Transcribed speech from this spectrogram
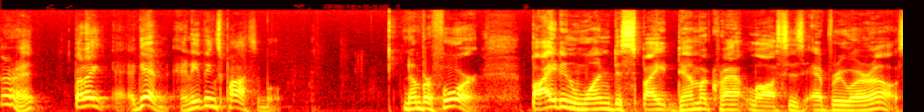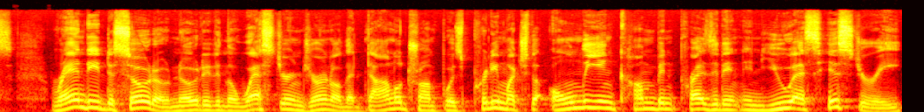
All right. But I, again, anything's possible. Number four, Biden won despite Democrat losses everywhere else. Randy DeSoto noted in the Western Journal that Donald Trump was pretty much the only incumbent president in U.S. history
